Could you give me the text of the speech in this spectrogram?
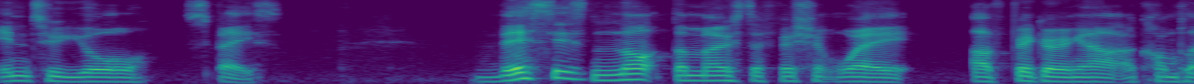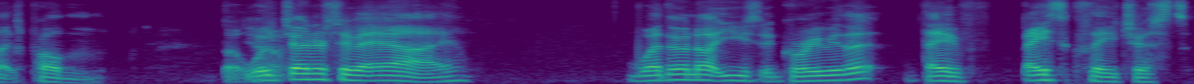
into your space. This is not the most efficient way of figuring out a complex problem. But yeah. with generative AI, whether or not you agree with it, they've basically just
